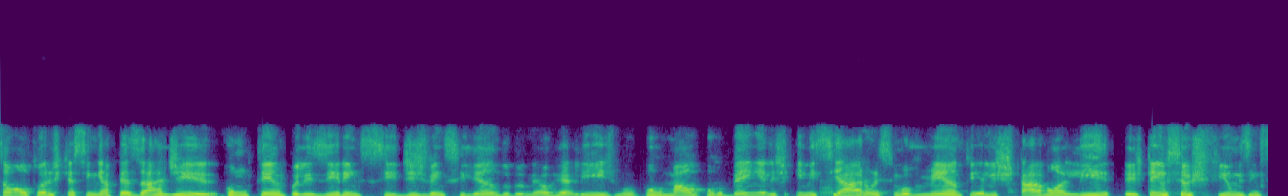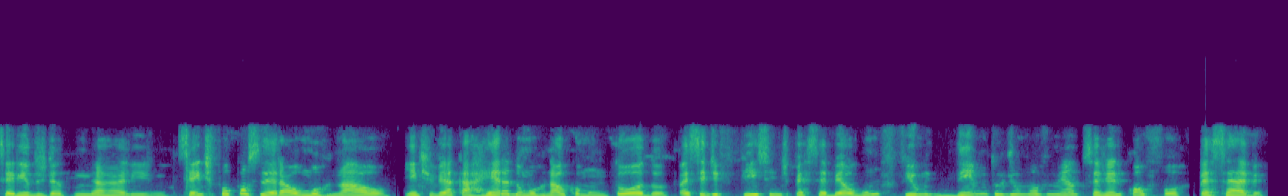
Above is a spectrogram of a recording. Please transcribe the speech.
São autores que, assim, apesar de, com o tempo, eles irem se desvencilhando do neorrealismo, por mal ou por bem, eles iniciaram esse movimento e eles estavam ali, eles têm os seus filmes inseridos dentro do neorrealismo. Se a gente for considerar o Murnau, e a gente ver a carreira do Murnau como um todo, vai ser difícil a gente perceber algum filme dentro de um movimento, seja ele qual for. Percebe?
